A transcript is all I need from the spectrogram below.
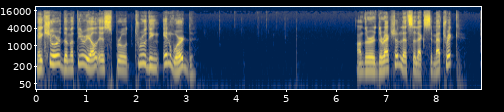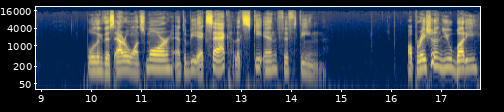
Make sure the material is protruding inward. Under direction, let's select symmetric. Pulling this arrow once more, and to be exact, let's key in 15. Operation new body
